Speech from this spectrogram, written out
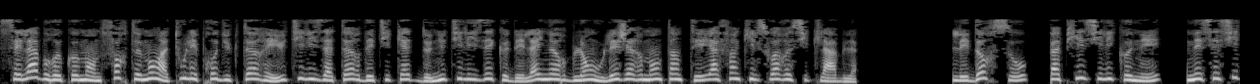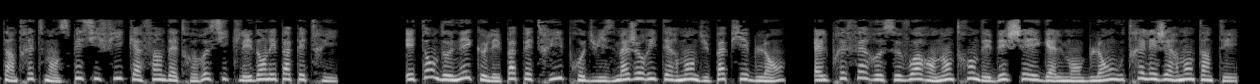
Celab recommande fortement à tous les producteurs et utilisateurs d'étiquettes de n'utiliser que des liners blancs ou légèrement teintés afin qu'ils soient recyclables. Les dorsaux, papier siliconé, nécessitent un traitement spécifique afin d'être recyclés dans les papeteries. Étant donné que les papeteries produisent majoritairement du papier blanc, elles préfèrent recevoir en entrant des déchets également blancs ou très légèrement teintés.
